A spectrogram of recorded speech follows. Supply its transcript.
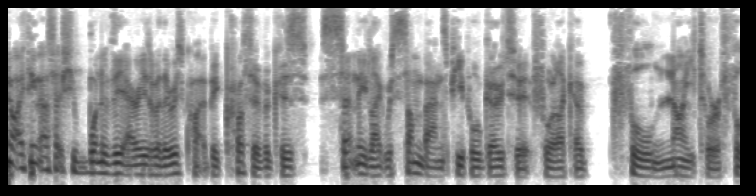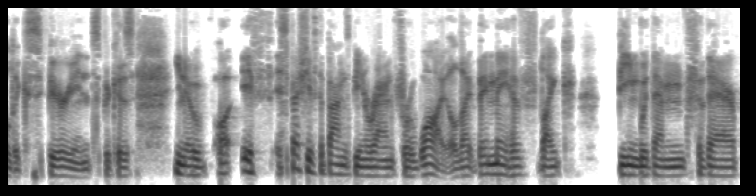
No, I think that's actually one of the areas where there is quite a big crossover because certainly, like with some bands, people go to it for like a full night or a full experience because you know uh, if especially if the band's been around for a while like they may have like been with them for their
